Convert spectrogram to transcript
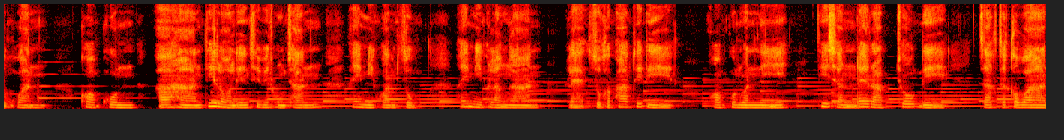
ทุกๆวัน ขอบคุณอาหารที่หล่อเลี้ยงชีวิตของฉัน ให้มีความสุข ให้มีพลังงาน และสุขภาพที่ดี ขอบคุณวันนี้ที่ฉันได้รับโชคดี จากจักรวาล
